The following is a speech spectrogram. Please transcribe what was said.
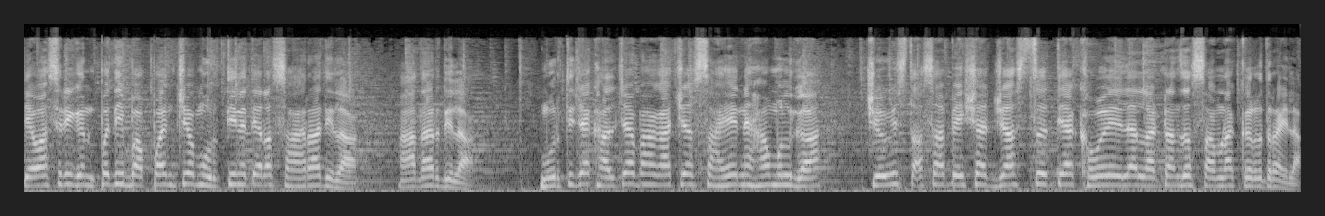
तेव्हा श्री गणपती बाप्पांच्या मूर्तीने त्याला सहारा दिला आधार दिला. मूर्तीच्या खालच्या भागाच्या सहाय्याने हा मुलगा चोवीस तासापेक्षा जास्त त्या खवळलेल्या लाटांचा सामना करत राहिला.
